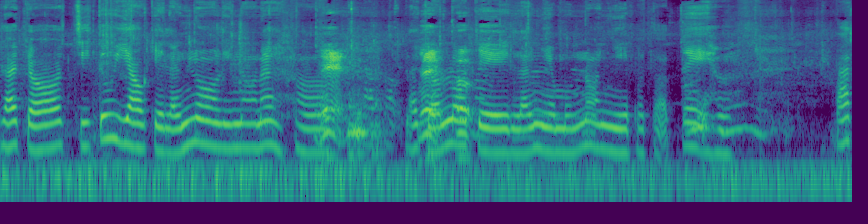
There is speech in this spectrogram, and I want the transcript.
là cho chị tú dầu chè lại no đi no đó hả? Là cho lo ờ. chè lại nhiều muốn no nhiều và tỏ tệ hả? Bác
